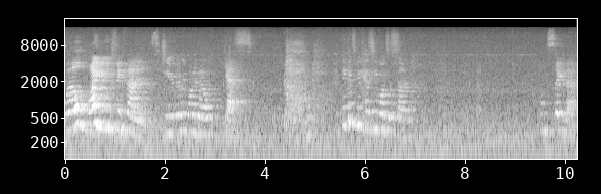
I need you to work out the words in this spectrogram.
Well, why do you think that is? Do you really want to know? Yes. I think it's because he wants a son. Don't say that.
